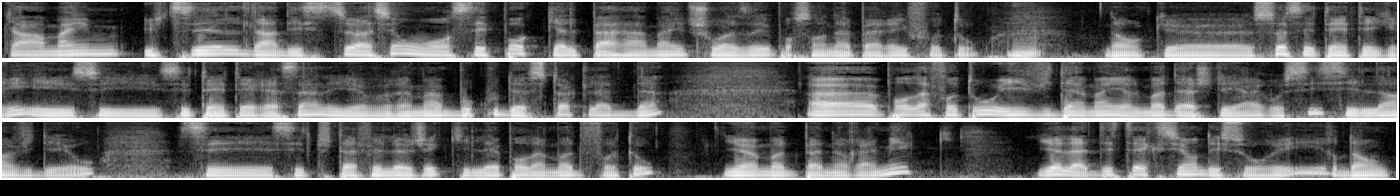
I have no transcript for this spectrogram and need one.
quand même utile dans des situations où on ne sait pas quel paramètre choisir pour son appareil photo. Mm. Donc euh, ça, c'est intégré et c'est c'est intéressant. Il y a vraiment beaucoup de stock là-dedans. Euh, pour la photo, évidemment, il y a le mode HDR aussi, s'il l'a en vidéo. C'est c'est tout à fait logique qu'il l'ait pour le mode photo. Il y a un mode panoramique. Il y a la détection des sourires. Donc,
